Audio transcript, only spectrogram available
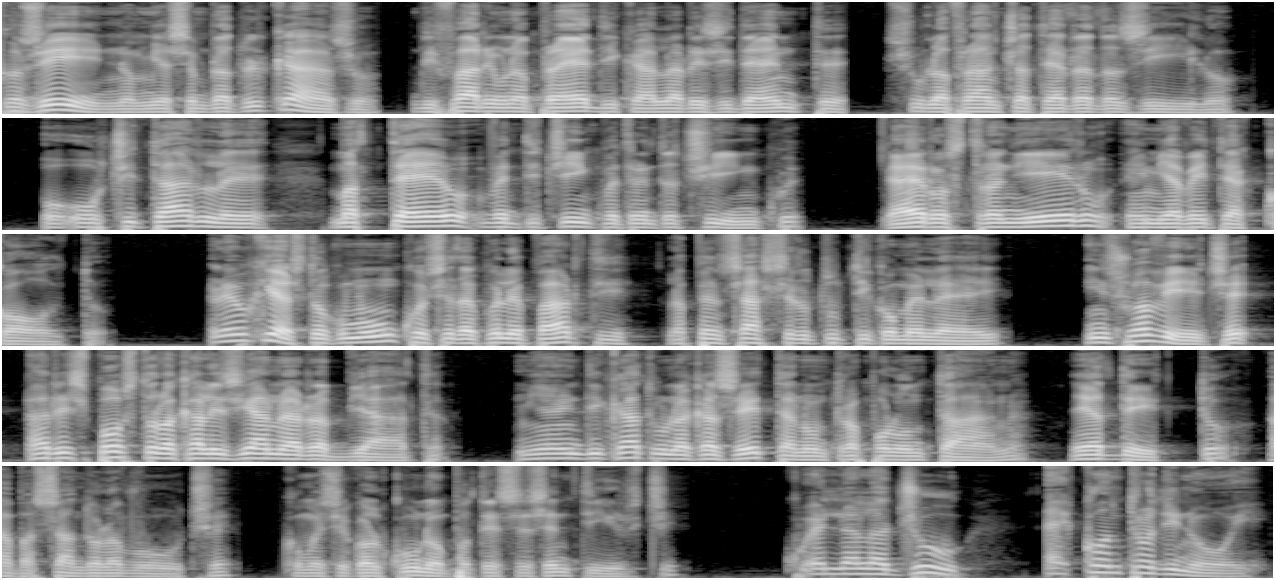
Così non mi è sembrato il caso di fare una predica alla residente sulla Francia terra d'asilo o, o citarle Matteo 25-35 Ero straniero e mi avete accolto. Le ho chiesto comunque se da quelle parti la pensassero tutti come lei. In sua vece ha risposto la calesiana arrabbiata. Mi ha indicato una casetta non troppo lontana e ha detto, abbassando la voce, come se qualcuno potesse sentirci, quella laggiù è contro di noi.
